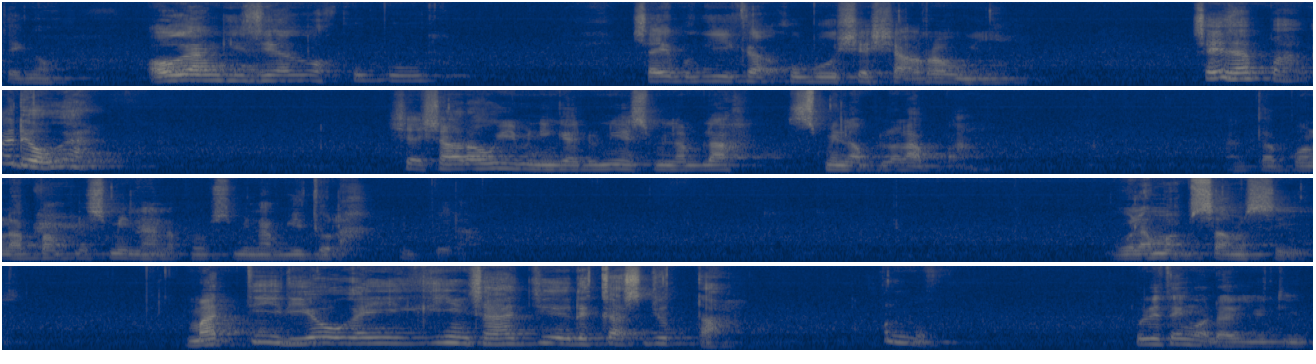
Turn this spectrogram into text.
tengok. Orang pergi ziarah kubur. Saya pergi kat kubur Syekh Syarawi. Saya siapa? Ada orang. Syekh Syarawi meninggal dunia 1998 ataupun 89 89 begitulah itulah ulama besar Mesir mati dia orang iring sahaja dekat sejuta. Penuh. Boleh tengok dari YouTube.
